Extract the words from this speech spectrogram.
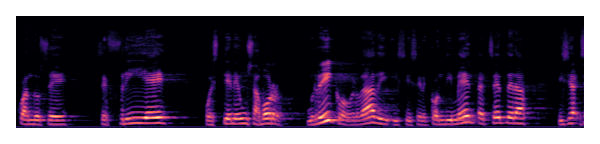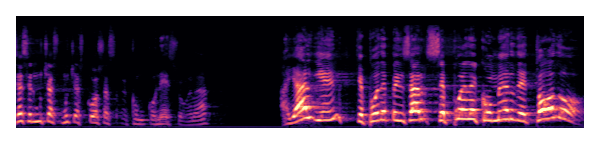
cuando se, se fríe, pues tiene un sabor muy rico, ¿verdad? Y, si se le condimenta, etcétera. Y se, hacen muchas, muchas cosas con, con eso, ¿verdad? Hay alguien que puede pensar, se puede comer de todo.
